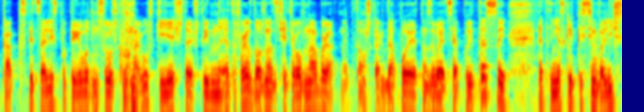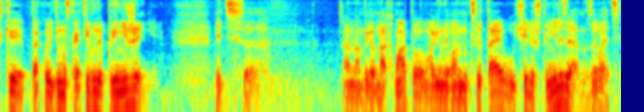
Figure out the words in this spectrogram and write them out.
Как специалист по переводам с русского на русский, я считаю, что именно эта фраза должна звучать ровно обратно, потому что когда поэт называет себя поэтессой, это несколько символическое такое демонстративное принижение. Ведь э, Анна Андреевна Ахматова, Марина Ивановна Цветаева учили, что нельзя называть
